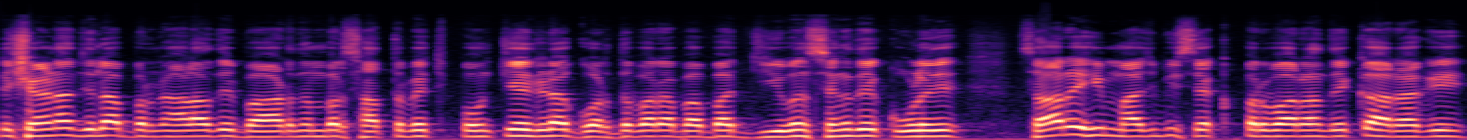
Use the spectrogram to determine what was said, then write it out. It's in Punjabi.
ਨਿਸ਼ਾਨਾ ਜ਼ਿਲ੍ਹਾ ਬਰਨਾਲਾ ਦੇ ਵਾਰਡ ਨੰਬਰ 7 ਵਿੱਚ ਪਹੁੰਚੇ ਜਿਹੜਾ ਗੁਰਦੁਆਰਾ ਬਾਬਾ ਜੀਵਨ ਸਿੰਘ ਦੇ ਕੋਲੇ ਸਾਰੇ ਹੀ ਮਜਬੀ ਸਿੱਖ ਪਰਿਵਾਰਾਂ ਦੇ ਘਰ ਆ ਗਏ।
